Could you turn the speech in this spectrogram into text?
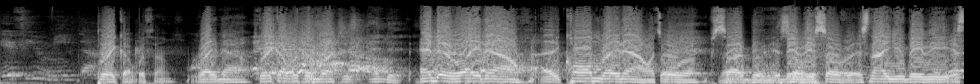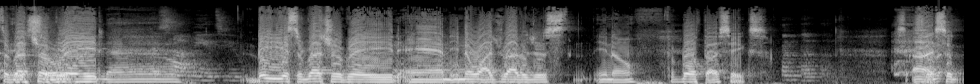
If you meet them, Break up with them right now. Break up with them right. Just end it. End it right now. Uh, call them right now. It's over. Sorry, baby, baby. it's baby, over. it's over. It's not you, baby. It's the It's over retrograde. it's now. not me, it's you. Baby, it's the retrograde, and you know what? I'd rather just, you know, for both our sakes. So, all right, so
